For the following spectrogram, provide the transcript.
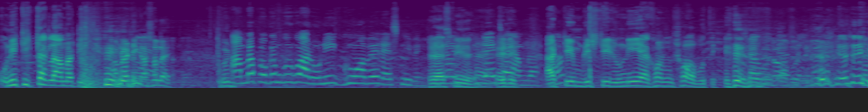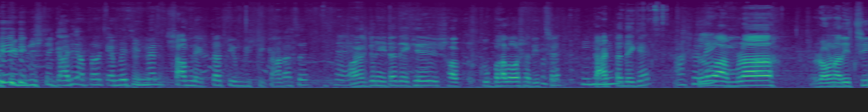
উনি ঠিক থাকলে আমরা ঠিক। আমরা ঠিক আসলে। আমরা প্রোগ্রাম করব আর উনি ঘুমাবে রেস্ট নেবে। রেস্ট নেবে। এটাই আমরা। আর টিম বৃষ্টির উনি এখন সভাপতি। সভাপতি টিম বৃষ্টি গাড়ি আপনারা কেমনে চিনবেন সামনে একটা টিম বৃষ্টি কার্ড আছে। হ্যাঁ। অনেকজন এটা দেখে সব খুব ভালোবাসা দিচ্ছে কার্ডটা দেখে। তো আমরা রওনা দিচ্ছি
